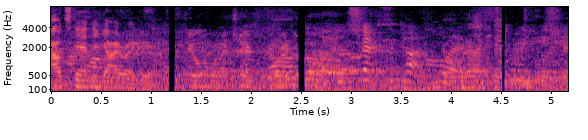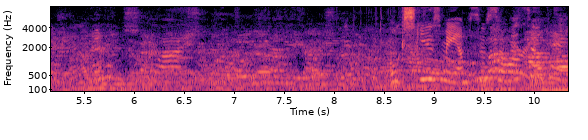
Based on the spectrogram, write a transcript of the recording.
Outstanding guy right here. Oh, excuse me. I'm so sorry. It's okay.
